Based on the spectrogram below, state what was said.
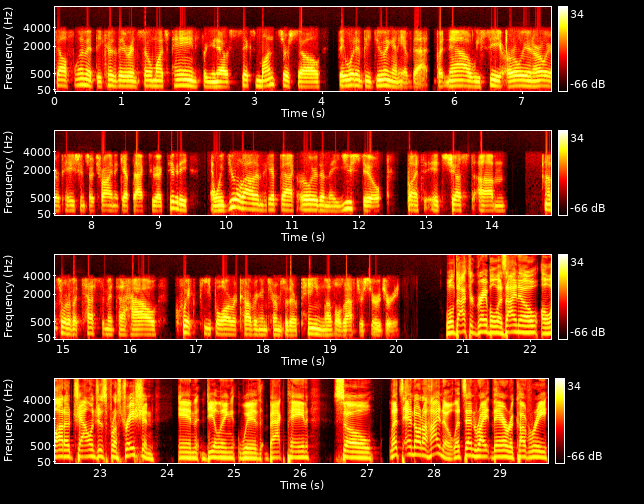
self limit because they were in so much pain for, you know, six months or so. They wouldn't be doing any of that. But now we see earlier and earlier patients are trying to get back to activity, and we do allow them to get back earlier than they used to. But it's just um, that's sort of a testament to how quick people are recovering in terms of their pain levels after surgery. Well, Dr. Grabel, as I know, a lot of challenges, frustration in dealing with back pain. So let's end on a high note. Let's end right there. Recovery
